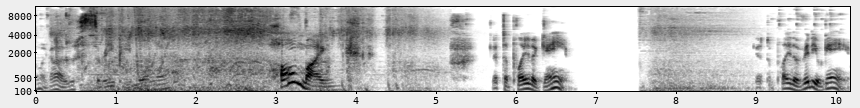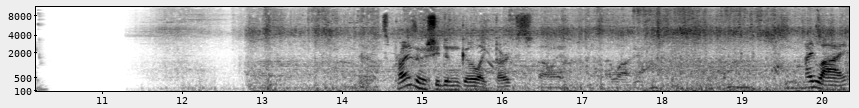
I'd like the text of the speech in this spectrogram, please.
Oh my god, is there three people in there? Oh my! Get to play the game. Get to play the video game. Surprising she didn't go like darks. Oh wait, I lie. I lie.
